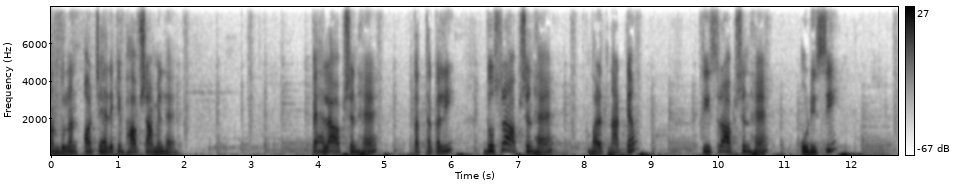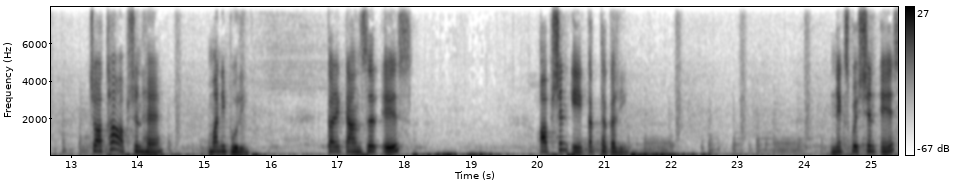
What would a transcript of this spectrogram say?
आंदोलन और चेहरे के भाव शामिल है पहला ऑप्शन है कथकली दूसरा ऑप्शन है भरतनाट्यम तीसरा ऑप्शन है उड़ीसी चौथा ऑप्शन है Manipuri correct answer is option A Kathakali next question is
